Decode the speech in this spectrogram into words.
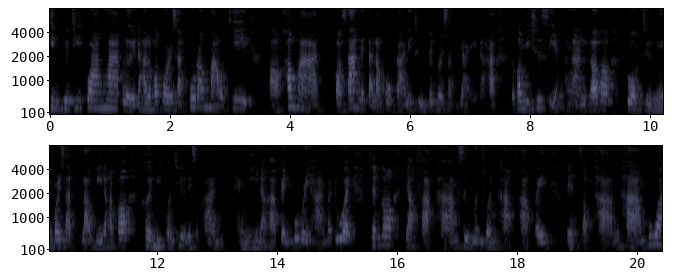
กินพื้นที่กว้างมากเลยนะคะ แล้วก็บริษัทผู้รับเหมาที่ เข้ามาก่อสร้างในแต่ละโครงการนี้ถือเป็นบริษัทใหญ่นะคะ แล้วก็มีชื่อเสียงทั้งนั้น แล้วก็รวมถึงบริษัทเหล่านี้นะคะ ก็เคยมีคนที่อยู่ในสภาแห่งนี้นะคะ เป็นผู้บริหารมาด้วยฉะนั้นก็อยากฝากทางสื่อมวลชนค่ะฝากไปเรียนสอบถามทางผู้ว่า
